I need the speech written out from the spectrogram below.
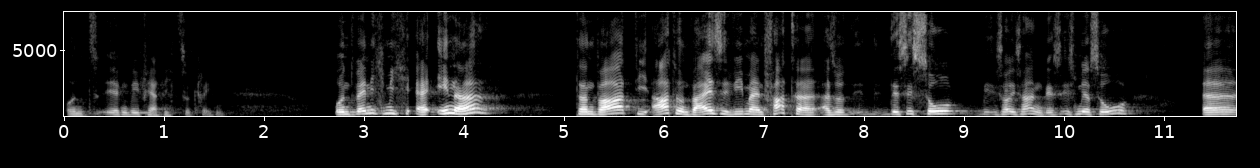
und irgendwie fertig zu kriegen. Und wenn ich mich erinnere, dann war die Art und Weise, wie mein Vater, also das ist so, wie soll ich sagen, das ist mir so, äh,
